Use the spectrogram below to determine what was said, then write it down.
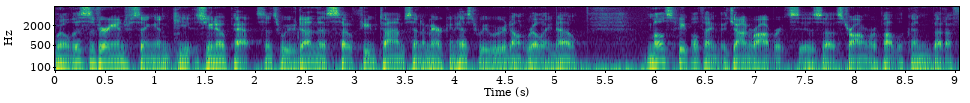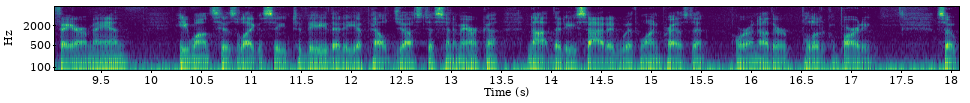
Well, this is very interesting, and as you know, Pat, since we've done this so few times in American history, we don't really know. Most people think that John Roberts is a strong Republican, but a fair man. He wants his legacy to be that he upheld justice in America, not that he sided with one president or another political party. So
